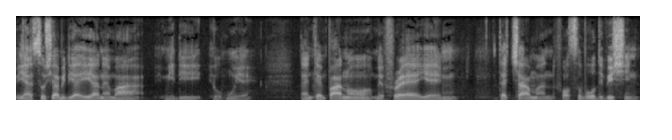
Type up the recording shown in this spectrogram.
yɛ social media yi ya na ɛma mede ehu yɛ na ntɛmpa no mefrɛ yɛn the chairman for civil division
